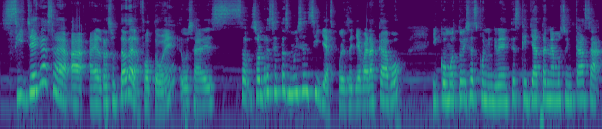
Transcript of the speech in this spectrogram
si llegas al resultado de la foto, ¿eh? O sea, es, son, recetas muy sencillas, pues, de llevar a cabo. Y como tú dices, con ingredientes que ya tenemos en casa.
